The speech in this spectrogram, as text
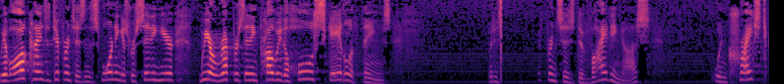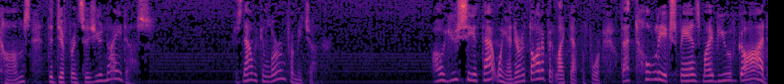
We have all kinds of differences. And this morning, as we're sitting here, we are representing probably the whole scale of things. But it's differences dividing us. When Christ comes, the differences unite us. Because now we can learn from each other. Oh, you see it that way. I never thought of it like that before. That totally expands my view of God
